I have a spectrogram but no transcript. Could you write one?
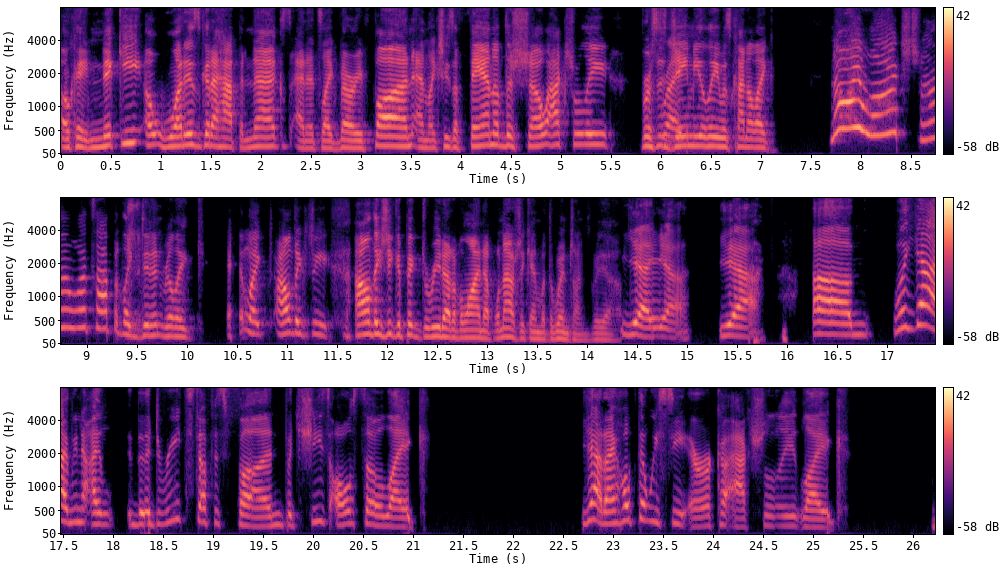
okay, nicki uh, what is going to happen next? And it's like very fun. And like she's a fan of the show actually, versus Right. Jamie Lee was kind of like, no, I watched. Uh, what's happened? Like, didn't really. Like, I don't think she, I don't think she could pick Dorit out of a lineup. Well, now she can with the wind chimes, but yeah. yeah, yeah, yeah. Um, well, yeah, I mean, I the Dorit stuff is fun, but she's also like, yeah, and I hope that we see Erika actually like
